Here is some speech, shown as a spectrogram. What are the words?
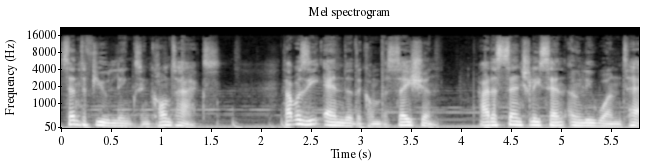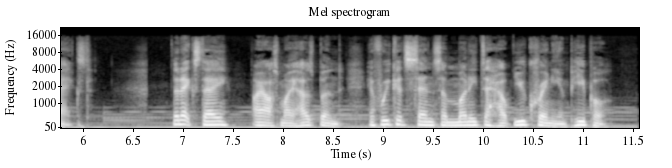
sent a few links and contacts. That was the end of the conversation. I had essentially sent only one text. The next day, I asked my husband if we could send some money to help Ukrainian people.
